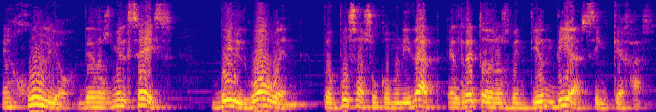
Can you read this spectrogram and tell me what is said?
en julio de 2006, Bill Wowen propuso a su comunidad el reto de los 21 días sin quejas,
